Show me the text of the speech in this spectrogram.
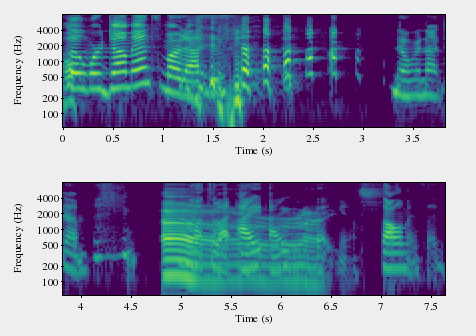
So we're dumb and smartasses. No, we're not dumb. That's what I, I, I oh, agree, Alright. but you know, Solomon said.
